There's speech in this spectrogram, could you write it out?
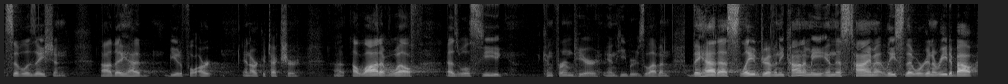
civilization. Uh, they had beautiful art and architecture a lot of wealth, as we'll see confirmed here in Hebrews 11. They had a slave driven economy in this time, at least that we're going to read about.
